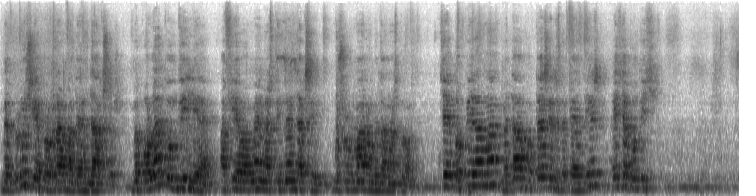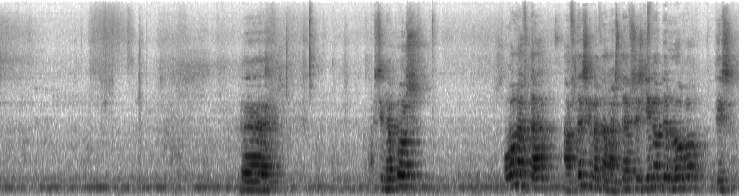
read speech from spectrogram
Με πλούσια προγράμματα εντάξεως. Με πολλά κονδύλια αφιερωμένα στην ένταξη μουσουλμάνων μεταναστών. Και το πείραμα μετά από τέσσερις δεκαετίες έχει αποτύχει. Ε, συνεπώς, όλα αυτά, αυτές οι μεταναστεύσεις γίνονται λόγω της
